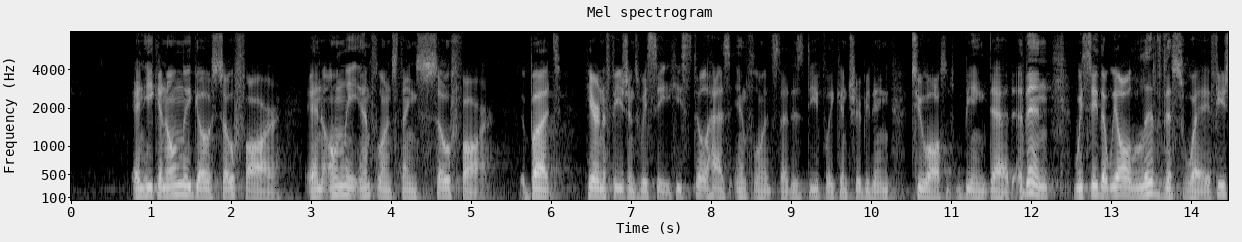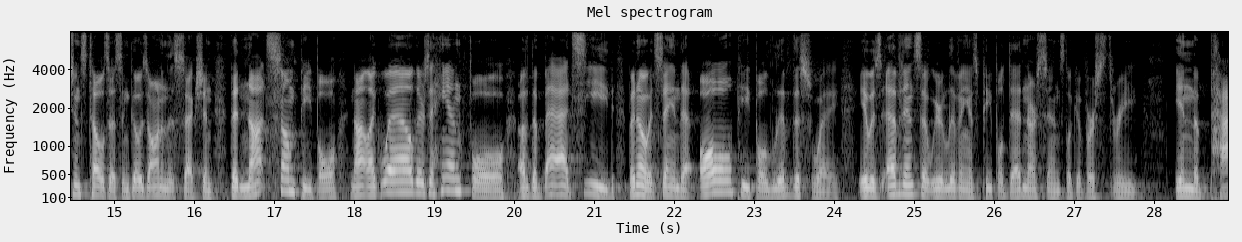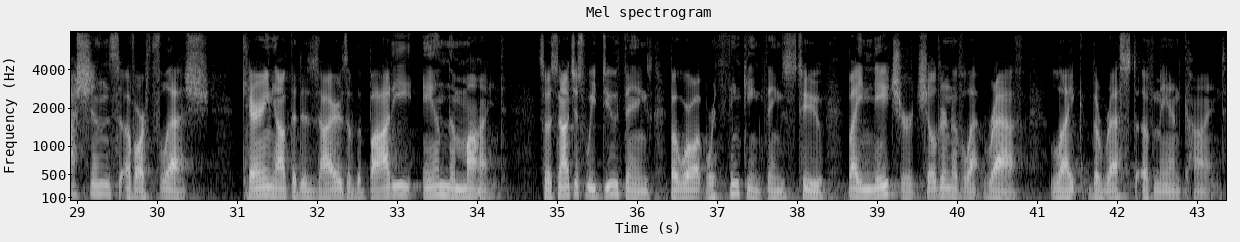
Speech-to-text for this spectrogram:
And he can only go so far and only influence things so far. But here in Ephesians, we see he still has influence that is deeply contributing to all being dead. And then we see that we all live this way. Ephesians tells us and goes on in this section that not some people, not like, well, there's a handful of the bad seed, but no, it's saying that all people live this way. It was evidence that we were living as people dead in our sins. Look at verse 3 in the passions of our flesh, carrying out the desires of the body and the mind. So it's not just we do things, but we're, we're thinking things too. By nature, children of wrath, like the rest of mankind.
